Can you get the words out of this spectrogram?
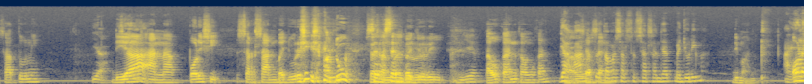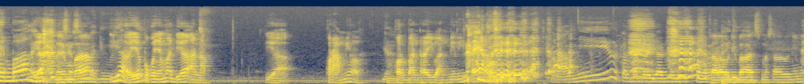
satu nih. Ya dia anak polisi sersan bajuri. Aduh, sersan bajuri. Anjir. tahu kan kamu kan? Jangan tuh sersan. sama sarsan sarsan bajuri mah. Di mana Ayah. oh Lembang ya? Lembang. Iya ya pokoknya mah dia anak ya koramil. Lah. Ya. korban rayuan militer. Ramil korban rayuan militer. Kalau dibahas masa lalunya mah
